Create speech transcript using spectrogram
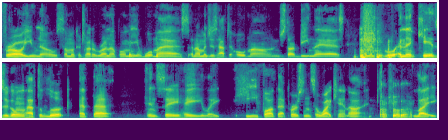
for all you know, someone could try to run up on me and whoop my ass, and I'm gonna just have to hold my own and start beating their ass. And then people, and then kids are gonna have to look at that and say, "Hey, like he fought that person, so why can't I?" I feel that. Like,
